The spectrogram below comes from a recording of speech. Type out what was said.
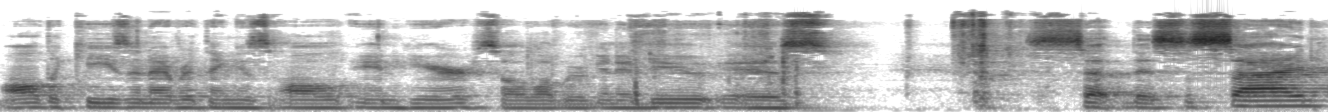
all the keys and everything is all in here. So what we're gonna do is set this aside.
